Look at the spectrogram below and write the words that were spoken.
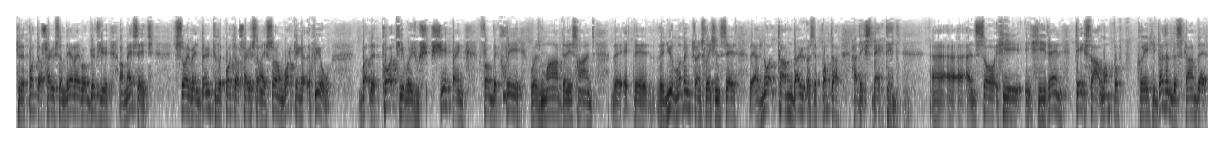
to the potter's house and there I will give you a message. So I went down to the potter's house and I saw him working at the wheel. But the pot he was shaping from the clay was marred in his hands. The, the, the New Living Translation says that it had not turned out as the potter had expected. Uh, uh, and so he, he then takes that lump of clay, he doesn't discard it,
